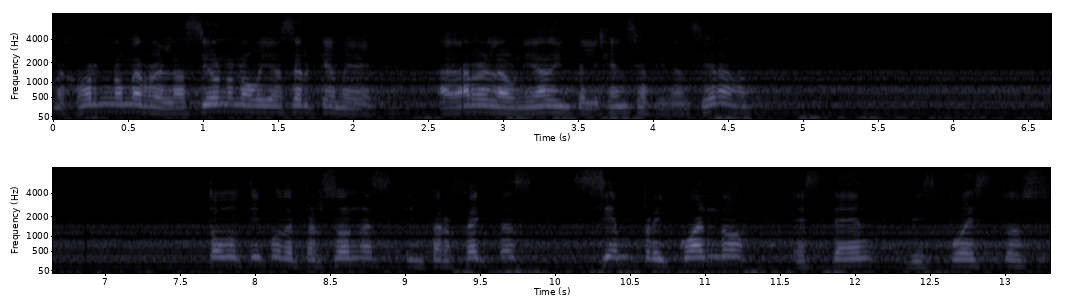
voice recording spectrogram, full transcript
Mejor no me relaciono, no voy a hacer que me agarre la unidad de inteligencia financiera. Todo tipo de personas imperfectas, siempre y cuando estén dispuestos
